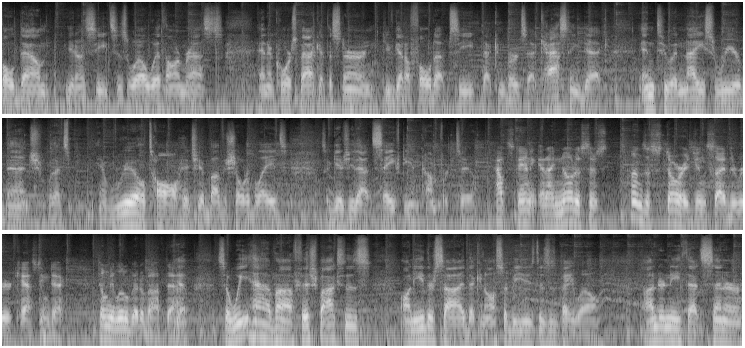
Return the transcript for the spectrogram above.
fold down, you know, seats as well with armrests. And of course, back at the stern, you've got a fold up seat that converts that casting deck into a nice rear bench that's you know, real tall, hits you above the shoulder blades. So it gives you that safety and comfort too. Outstanding. And I noticed there's tons of storage inside the rear casting deck. Tell me a little bit about that. Yep. So we have uh, fish boxes on either side that can also be used as a bait well. Underneath that center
